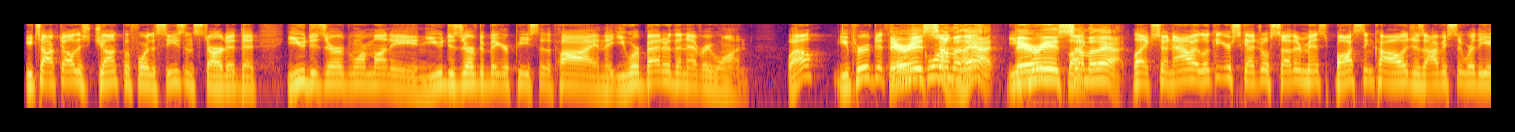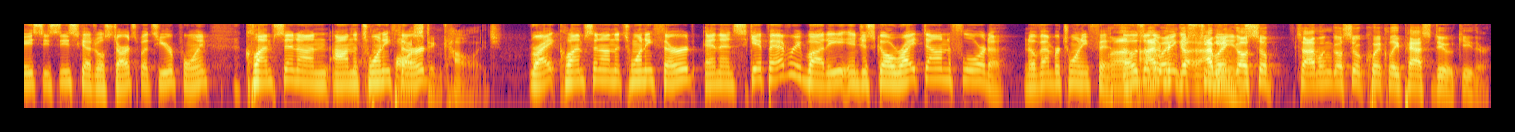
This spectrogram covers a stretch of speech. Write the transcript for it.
You talked all this junk before the season started that you deserved more money and you deserved a bigger piece of the pie and that you were better than everyone. Well, you proved it. There is one, some of right? that. You There proved- is some of that. Like so now, I look at your schedule. Southern Miss, Boston College is obviously where the ACC schedule starts. But to your point, Clemson on on the twenty third Boston College. right? Clemson on the 23rd, and then skip everybody and just go right down to Florida. November 25th. Uh, Those are I their wouldn't go, biggest two I wouldn't go so, so I wouldn't go so quickly past Duke either.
